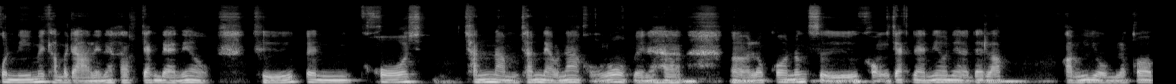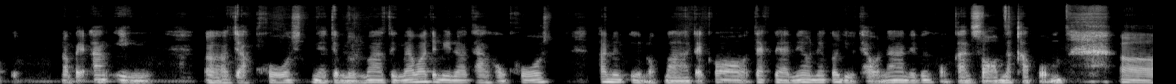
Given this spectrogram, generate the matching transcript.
คนนี้ไม่ธรรมดาเลยนะครับแจ็คแดเนียลถือเป็นโค้ช ชั้นนำชั้นแนวหน้าของโลกเลยนะฮะเอ่อแล้วก็หนังสือของแจ็คแดเนียลเนี่ยได้รับความนิยมแล้วก็นำไปอ้างอิงจากโค้ชเนี่ยจำนวนมาก ถึงแม้ว่าจะมีแนวทางของโค้ชท่านอื่นๆออกมา แต่ก็แจ็คแดเนียลเนี่ยก็อยู่แถวหน้าในเรื่องของการซ้อมนะครับผมเอ่อ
